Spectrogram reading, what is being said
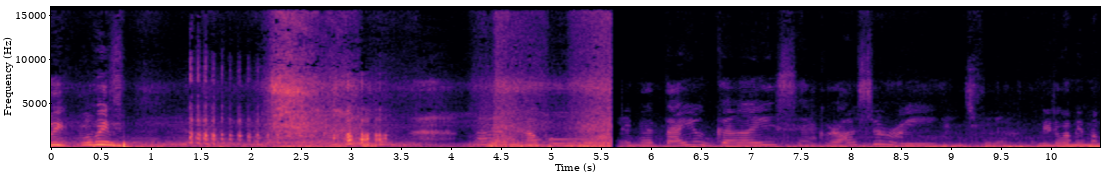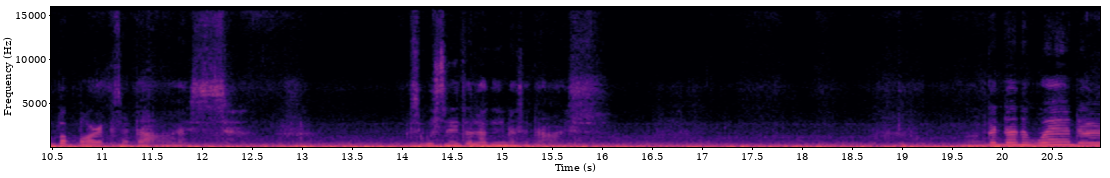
Uy, Luwin! tayo guys sa grocery. Dito kami magpa-park sa taas. Gusto nito laging nasa taas. Ang ganda ng weather.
